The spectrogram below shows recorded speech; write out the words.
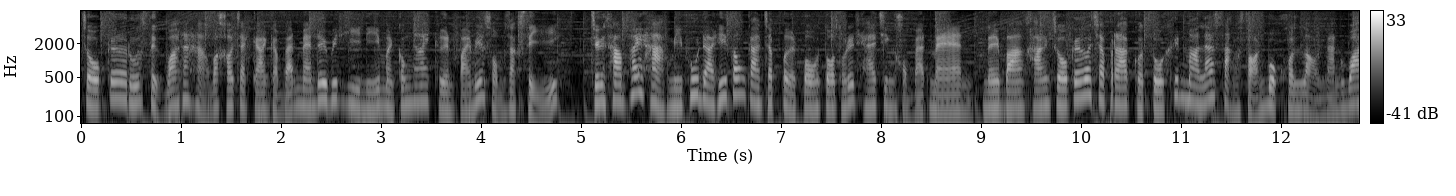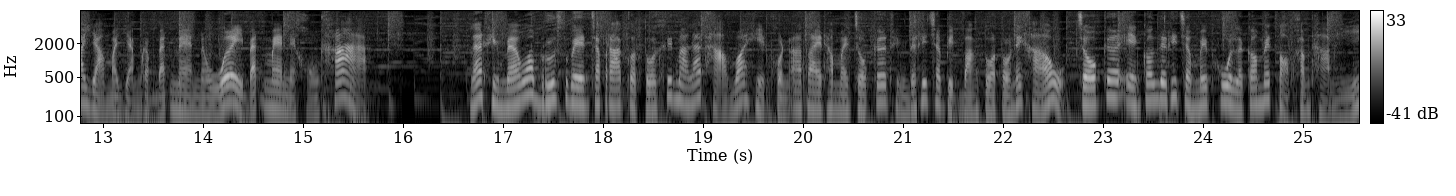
โจ๊กเกอร์รู้สึกว่าถ้าหากว่าเขาจัดการกับแบทแมนด้วยวิธีนี้มันก็ง่ายเกินไปไม่สมศักดิ์ศรี จึงทำให้หากมีผู้ใดที่ต้องการจะเปิดโปงตัวตนที่แท้จริงของแบทแมน ในบางครั้งโจ๊กเกอร์ก็จะปรากฏตัวขึ้นมาและสั่งสอนบุคคลเหล่านั้นว่าอย่ามาหย้ำกับแบทแมนนะเว้ยแบทแมนเนี่ยของข้าและถึงแม้ว่าบรูซเวนจะปรากฏตัวขึ้นมาและถามว่าเหตุผลอะไรทำไมโจ๊กเกอร์ถึงเลือกที่จะปิดบังตัวตนให้เขา โจ๊กเกอร์เองก็เลือกที่จะไม่พูดแล้วก็ไม่ตอบคำถามนี้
